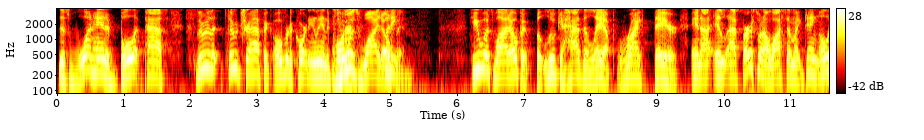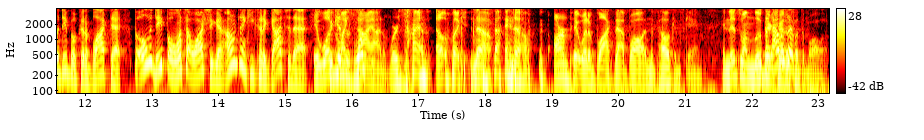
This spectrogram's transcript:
This one-handed bullet pass through the through traffic over to Courtney Lee in the corner. who was wide But open. He was wide open, but Luka had the layup right there. And I it, at first when I watched it, I'm like, dang, Oladipo could have blocked that. But Oladipo, once I watched it again, I don't think he could have got to that. It wasn't because like it's once- Zion, where Zion's el- like No, Zion's no. armpit would have blocked that ball in the Pelicans game. In this one, Luka could have put the ball up.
